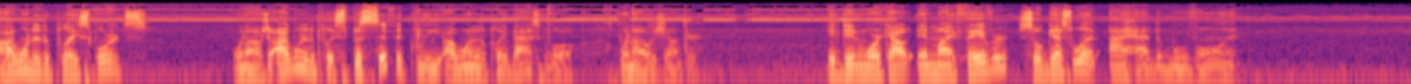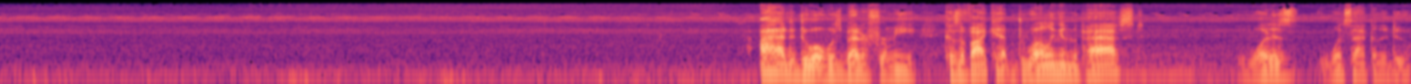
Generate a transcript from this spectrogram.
I wanted to play sports when I was I wanted to play specifically I wanted to play basketball when I was younger. It didn't work out in my favor, so guess what? I had to move on. I had to do what was better for me. Because if I kept dwelling in the past, what is what's that going to do?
